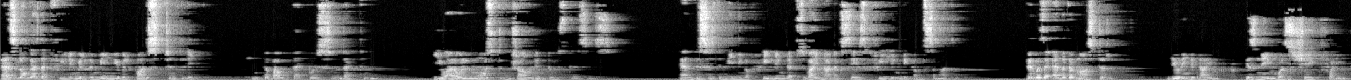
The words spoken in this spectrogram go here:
As long as that feeling will remain, you will constantly think about that person, that thing. You are almost drowned into His presence. And this is the meaning of feeling. That's why Nanak says feeling becomes samadhi. There was another master during the time. His name was Sheikh Farid.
